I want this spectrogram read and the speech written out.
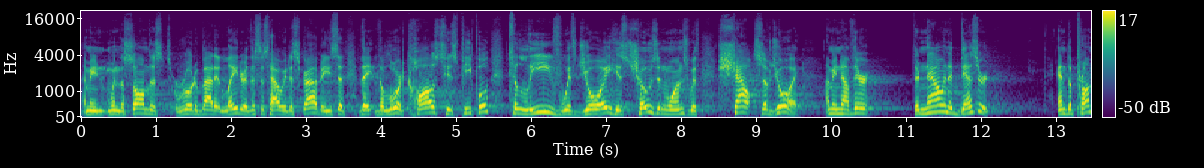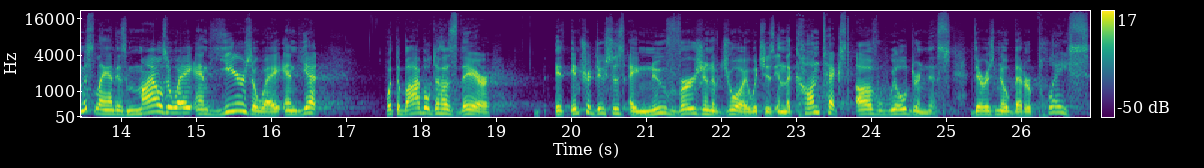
I mean, when the psalmist wrote about it later, this is how he described it. He said, The Lord caused his people to leave with joy, his chosen ones with shouts of joy. I mean, now they're, they're now in a desert, and the promised land is miles away and years away, and yet what the Bible does there, it introduces a new version of joy, which is in the context of wilderness, there is no better place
